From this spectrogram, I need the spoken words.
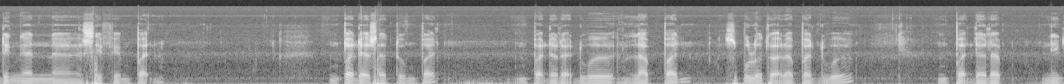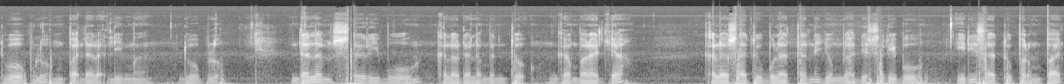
dengan uh, save empat. Empat darab satu empat. Empat darab dua lapan. Sepuluh darab lapan dua. Empat darab ni dua puluh. Empat darab lima dua puluh. Dalam seribu kalau dalam bentuk gambar aja kalau satu bulatan ni jumlah dia seribu. Ini satu per empat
